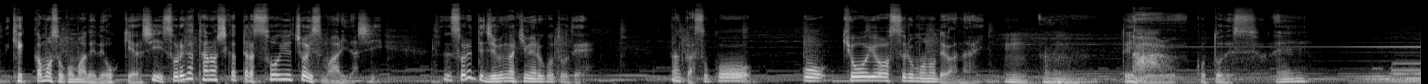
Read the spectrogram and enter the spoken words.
うん。結果もそこまでで OK だしそれが楽しかったらそういうチョイスもありだし。それって自分が決めることでなんかそこを強要するものではない、うん。うん。っていうことですよね。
